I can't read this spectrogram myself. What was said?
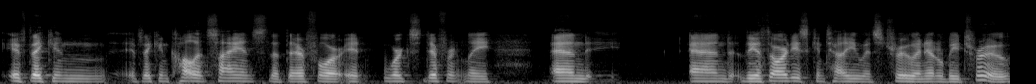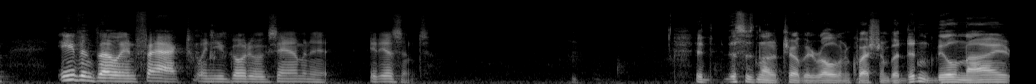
if they can, if they can call it science, that therefore it works differently, and and the authorities can tell you it's true and it'll be true, even though in fact when you go to examine it, it isn't. It, this is not a terribly relevant question, but didn't Bill Nye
